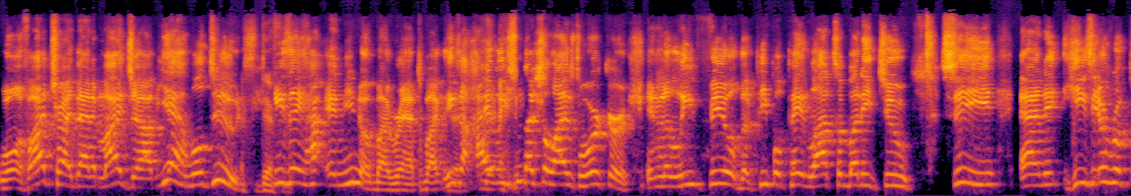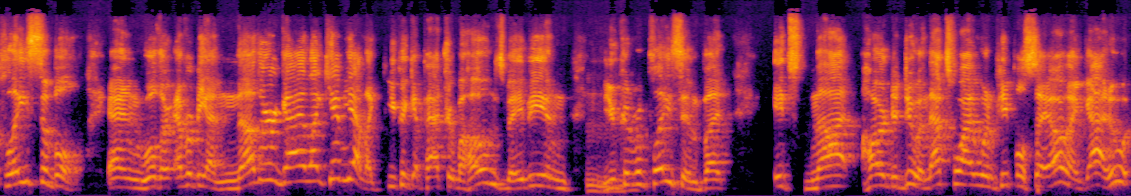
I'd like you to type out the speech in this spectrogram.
well, if I tried that at my job, yeah, well, dude, he's a and you know my rant, Mike. He's a highly specialized worker in an elite field that people pay lots of money to see, and it, he's irreplaceable. And will there ever be another guy like him? Yeah, like you could get Patrick Mahomes, maybe, and mm-hmm. you could replace him, but it's not hard to do. And that's why when people say, oh my God, who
